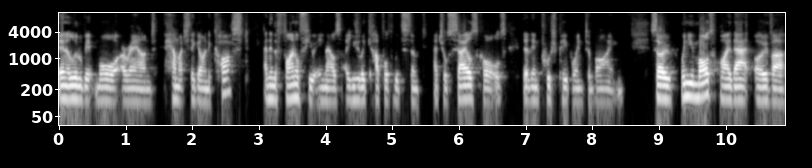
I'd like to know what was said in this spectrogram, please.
Then a little bit more around how much they're going to cost. And then the final few emails are usually coupled with some actual sales calls that then push people into buying. So when you multiply that over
